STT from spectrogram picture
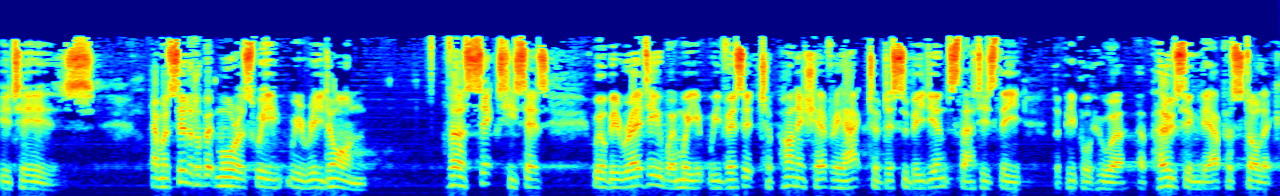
it is. And we'll see a little bit more as we, we read on. Verse 6, he says, We'll be ready when we, we visit to punish every act of disobedience, that is the, the people who are opposing the apostolic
